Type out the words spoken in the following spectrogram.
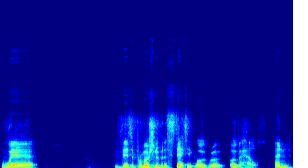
where there's a promotion of an aesthetic over over health, and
